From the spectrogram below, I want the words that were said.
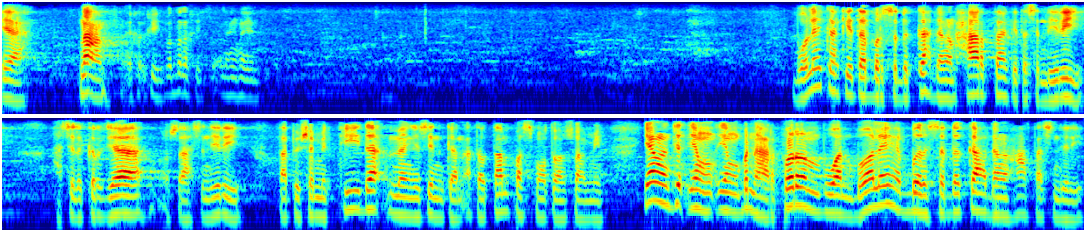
Ya. Nah. Oke, lagi. Soal yang lain. Bolehkah kita bersedekah dengan harta kita sendiri? hasil kerja, usaha sendiri. tapi suami tidak mengizinkan atau tanpa sepengetahuan suami. Yang yang yang benar, perempuan boleh bersedekah dengan harta sendiri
